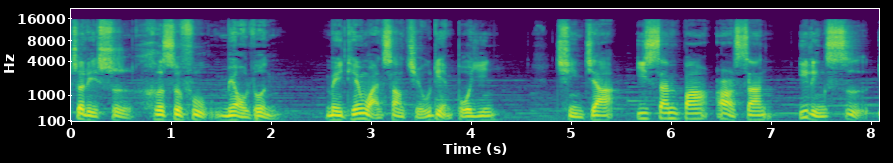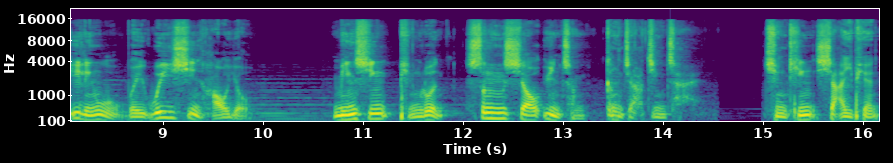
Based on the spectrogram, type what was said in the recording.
这里是何师傅妙论，每天晚上九点播音，请加。一三八二三一零四一零五为微信好友，明星评论生肖运程更加精彩，请听下一篇。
